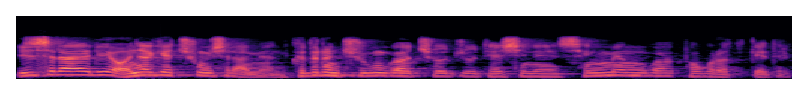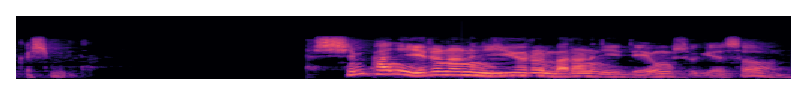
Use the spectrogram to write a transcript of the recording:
이스라엘이 언약에 충실하면 그들은 죽음과 저주 대신에 생명과 복을 얻게 될 것입니다. 심판이 일어나는 이유를 말하는 이 내용 속에서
